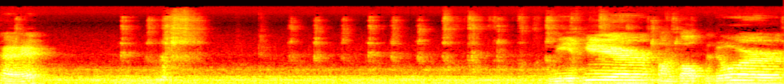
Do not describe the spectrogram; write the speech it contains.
Okay. Leave here, unbolt the door,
